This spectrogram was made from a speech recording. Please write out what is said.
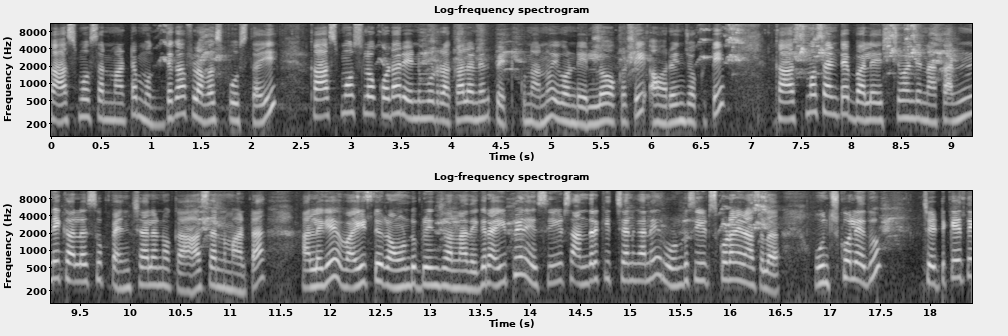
కాస్మోస్ అన్నమాట. ముద్దగా ఫ్లవర్స్ పూస్తాయి. కాస్మోస్లో కూడా రెండు మూడు రకాలు అనేది పెట్టుకున్నాను. ఇగోండి ఎల్లో ఒకటి ఆరెంజ్ ఒకటి. కాస్మోస్ అంటే భలే ఇష్టం అండి. నాకు అన్ని కలర్స్ పెంచాలని ఒక ఆశ అనమాట అలాగే వైట్ రౌండ్ బ్రింజాల్ నా దగ్గర అయిపోయినాయి. సీడ్స్ అందరికి ఇచ్చాను కానీ రెండు సీడ్స్ కూడా నేను అసలు ఉంచుకోలేదు. చెట్టుకైతే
